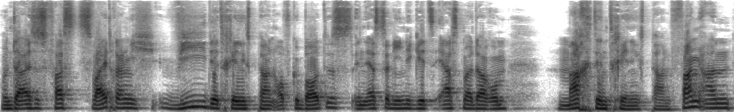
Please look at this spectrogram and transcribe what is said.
und da ist es fast zweitrangig, wie der Trainingsplan aufgebaut ist. In erster Linie geht es erstmal darum, mach den Trainingsplan. Fang an,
